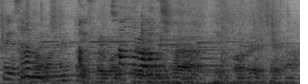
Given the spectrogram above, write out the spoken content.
그래서 3 참으로 하고 싶어. 거를 제가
